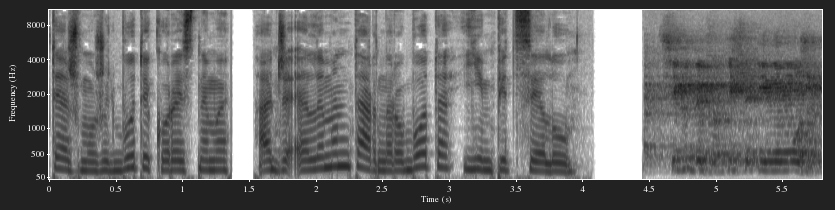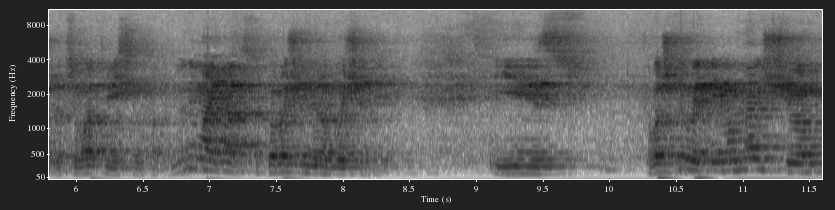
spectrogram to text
теж можуть бути корисними, адже елементарна робота їм під силу. Ці люди фактично і не можуть працювати 8 годин. Вони мають мати скорочений робочий день. І важливий той момент, що е,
